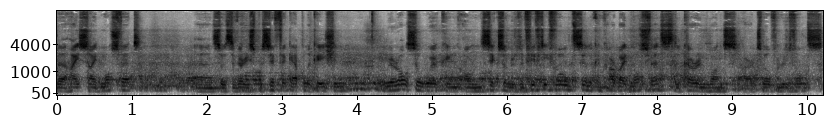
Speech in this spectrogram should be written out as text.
the high side MOSFET. Uh, so it's a very specific application. We're also working on 650 volt silicon carbide MOSFETs. The current ones are 1200 volts.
